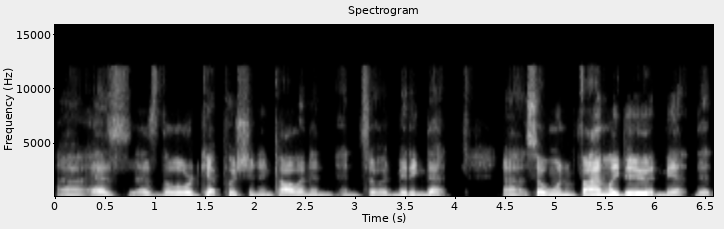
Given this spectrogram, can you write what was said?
uh, as as the Lord kept pushing and calling, and and so admitting that. Uh, so when we finally do admit that,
